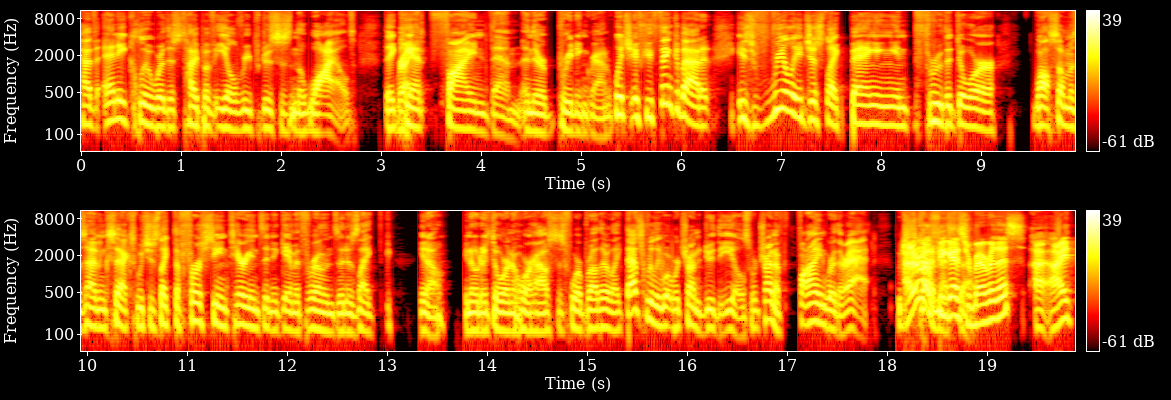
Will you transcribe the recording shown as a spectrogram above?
have any clue where this type of eel reproduces in the wild. They Right. can't find them in their breeding ground. Which, if you think about it, is really just like banging in through the door while someone's having sex, which is like the first scene Tyrion's in in Game of Thrones. It is like, you know, you know what a door in a whorehouse is for, brother. Like that's really what we're trying to do. The eels, we're trying to find where they're at. I don't know if you guys up. remember this. I, I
